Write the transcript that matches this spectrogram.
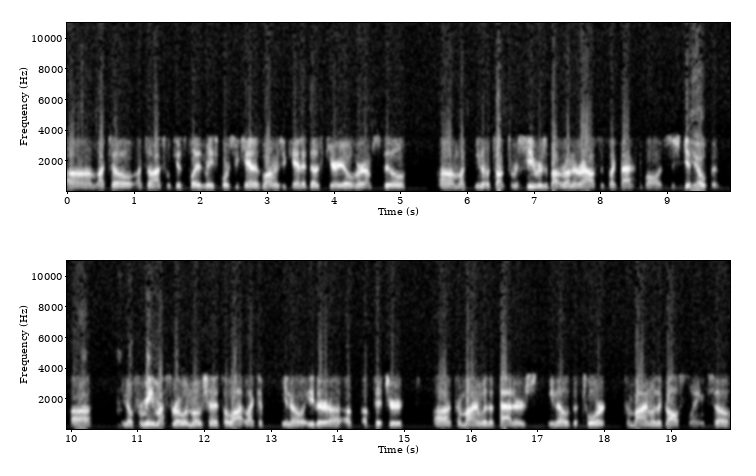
Um, I tell I tell high school kids play as many sports you can as long as you can. It does carry over. I'm still um, I, you know, talk to receivers about running routes. It's like basketball. It's just getting open. Uh, you know, for me, my throwing motion, it's a lot like a, you know, either a, a, a pitcher uh, combined with a batter's, you know, the torque combined with a golf swing. So,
